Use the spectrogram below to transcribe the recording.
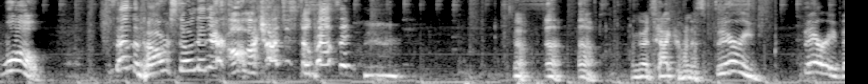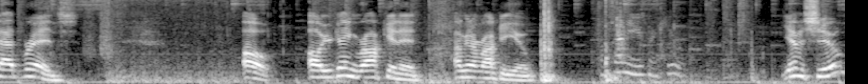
Whoa! Is that the power stone in there? Oh my god, you're still bouncing! Uh, uh, uh. I'm gonna attack you on this very, very bad bridge. Oh, oh, you're getting rocketed. I'm gonna rocket you. I'm trying to use my shoe. You have a shoe?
